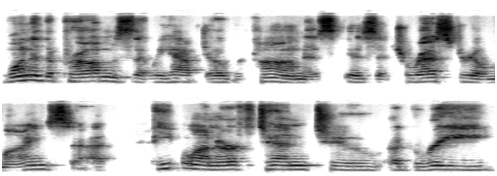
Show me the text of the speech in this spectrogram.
one of the problems that we have to overcome is, is a terrestrial mindset. People on Earth tend to agree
